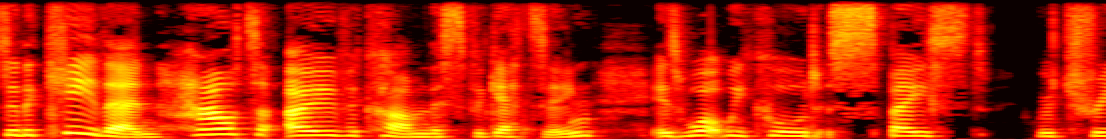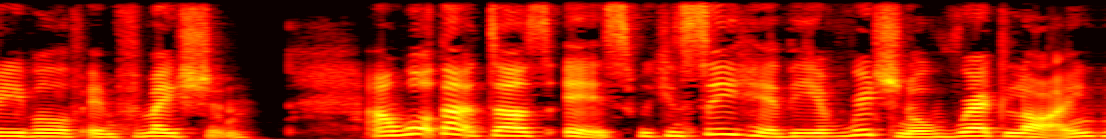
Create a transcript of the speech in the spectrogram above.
So the key then, how to overcome this forgetting, is what we called spaced retrieval of information. And what that does is, we can see here the original red line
